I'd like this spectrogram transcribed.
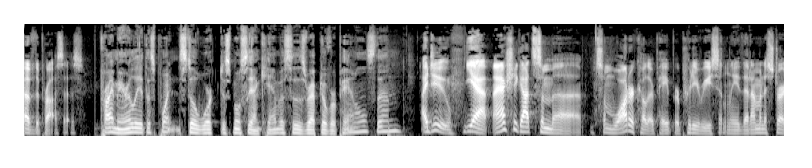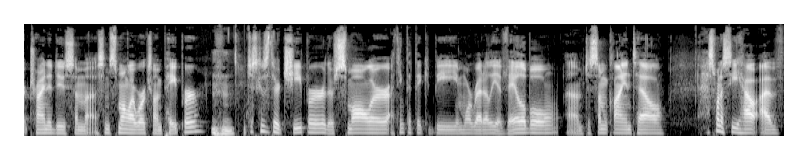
of the process. Primarily at this point, still work just mostly on canvases wrapped over panels. Then I do. Yeah, I actually got some uh, some watercolor paper pretty recently that I'm going to start trying to do some uh, some smaller works on paper. Mm-hmm. Just because they're cheaper, they're smaller. I think that they could be more readily available um, to some clientele. I just want to see how I've,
